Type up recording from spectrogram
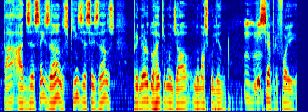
está há 16 anos, 15, 16 anos, primeiro do ranking mundial no masculino. Uhum. Nem sempre foi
